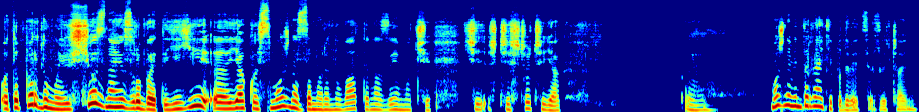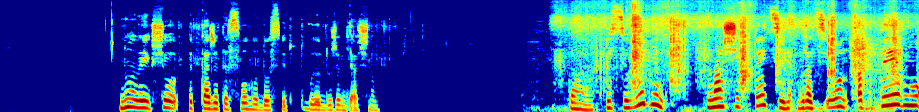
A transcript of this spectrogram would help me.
От тепер думаю, що з нею зробити? Її е, якось можна замаринувати на зиму, чи, чи, чи що, чи як. Е, можна в інтернеті подивитися, звичайно. Ну, але якщо підкажете свого досвіду, то буду дуже вдячна. Так, і сьогодні наші птиці в раціон активно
